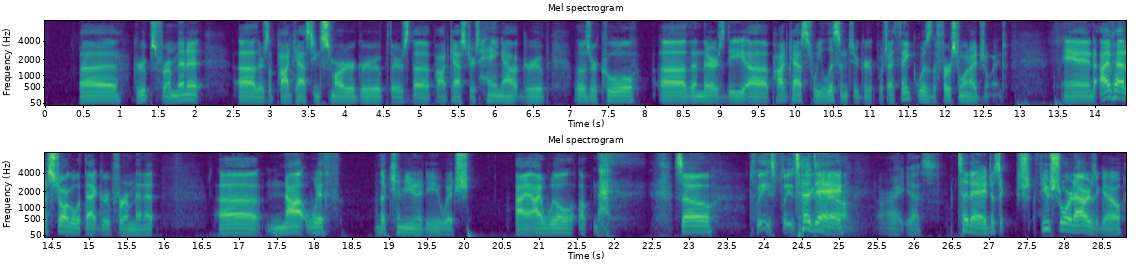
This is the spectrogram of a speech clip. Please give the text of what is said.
uh groups for a minute. Uh, there's a podcasting smarter group. There's the podcasters hangout group. Those are cool. Uh, then there's the uh, podcast we listen to group, which I think was the first one I joined. And I've had a struggle with that group for a minute. Uh, not with the community, which I, I will. Uh, so Please, please. Today-. All right. Yes. today, just a sh- few short hours ago,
